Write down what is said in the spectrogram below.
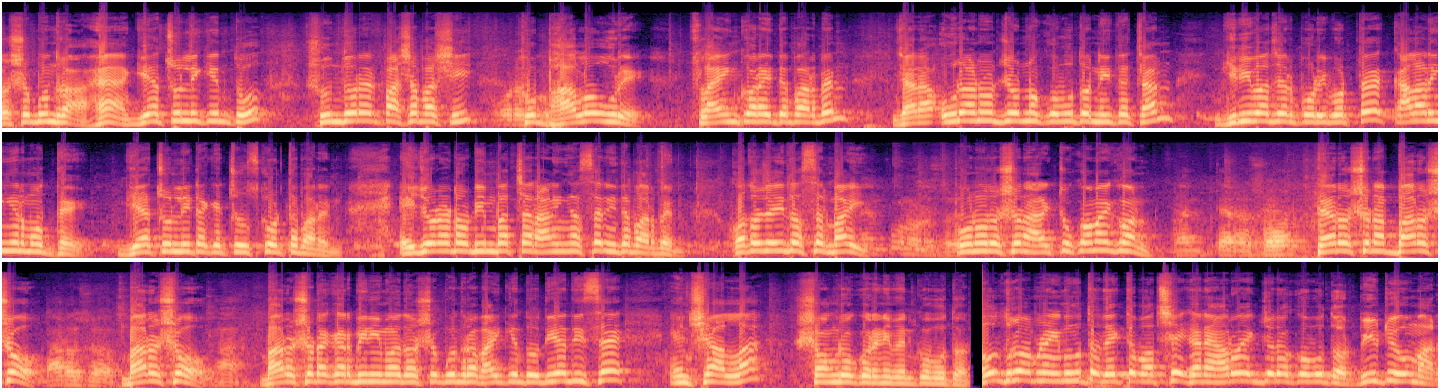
দর্শক বন্ধুরা হ্যাঁ গিয়া চুল্লি কিন্তু সুন্দরের পাশাপাশি খুব ভালো উড়ে। ফ্লাইং করাইতে পারবেন। যারা উড়ানোর জন্য কবুতর নিতে চান গিরিবাজের পরিবর্তে কালারিংয়ের মধ্যে গিয়া চুল্লিটাকে চুজ করতে পারেন। এই জোড়াটাও ডিম বাচ্চা রানিং আছে নিতে পারবেন। কত চাইতেছেন ভাই? পনেরোশো। না আরেকটু কমাই কন। তেরোশো। না বারোশো? বারোশো। বারোশো? হ্যাঁ। টাকার বিনিময়ে দর্শক বন্ধুরা ভাই কিন্তু দিয়ে দিচ্ছে ইনশাআল্লাহ সংগ্রহ করে নেবেন কবুতর। বন্ধুরা আমরা এই মুহূর্তে দেখতে পাচ্ছি এখানে আরও একজোড়া কবুতর বিউটি হুমার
